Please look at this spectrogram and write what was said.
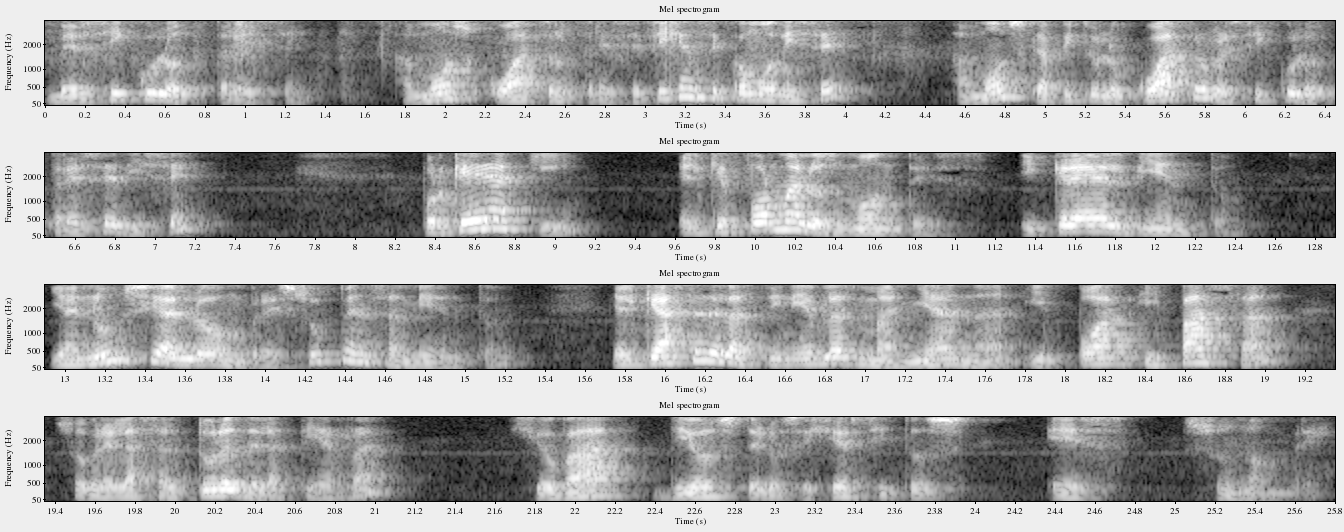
versículo 13. Amós 4, 13. Fíjense cómo dice, Amós capítulo 4, versículo 13 dice, Porque he aquí el que forma los montes y crea el viento y anuncia al hombre su pensamiento, el que hace de las tinieblas mañana y, y pasa sobre las alturas de la tierra, Jehová, Dios de los ejércitos, es su nombre.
